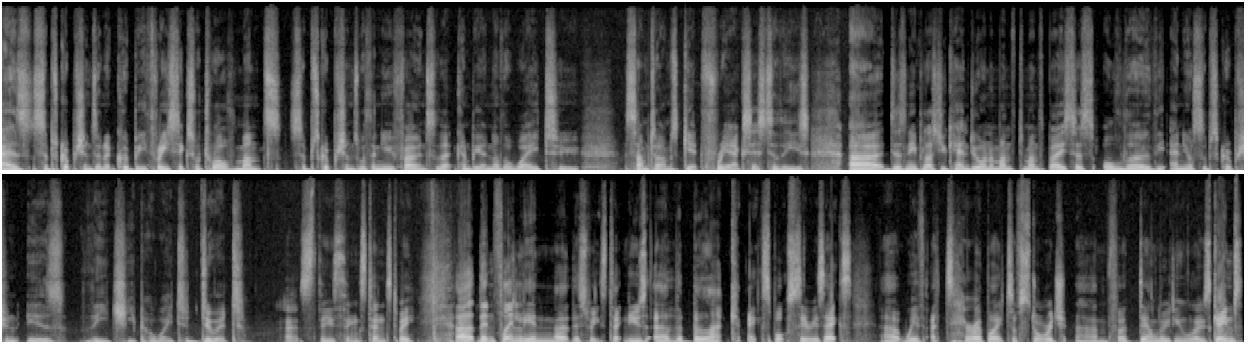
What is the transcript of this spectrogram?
as subscriptions, and it could be three, six, or 12 months subscriptions with a new phone. So that can be another way to sometimes get free access to these. Uh, Disney Plus, you can do on a month to month basis, although the annual subscription is the cheaper way to do it. As these things tend to be. Uh, then finally, in uh, this week's tech news, uh, the black Xbox Series X uh, with a terabyte of storage um, for downloading all those games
